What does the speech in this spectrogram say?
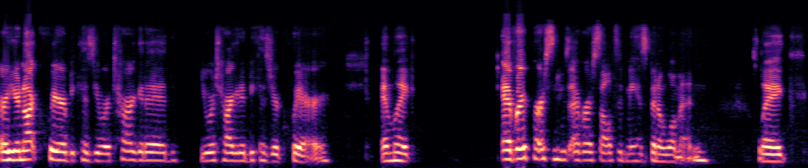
or you're not queer because you were targeted. You were targeted because you're queer. And like every person who's ever assaulted me has been a woman. Like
